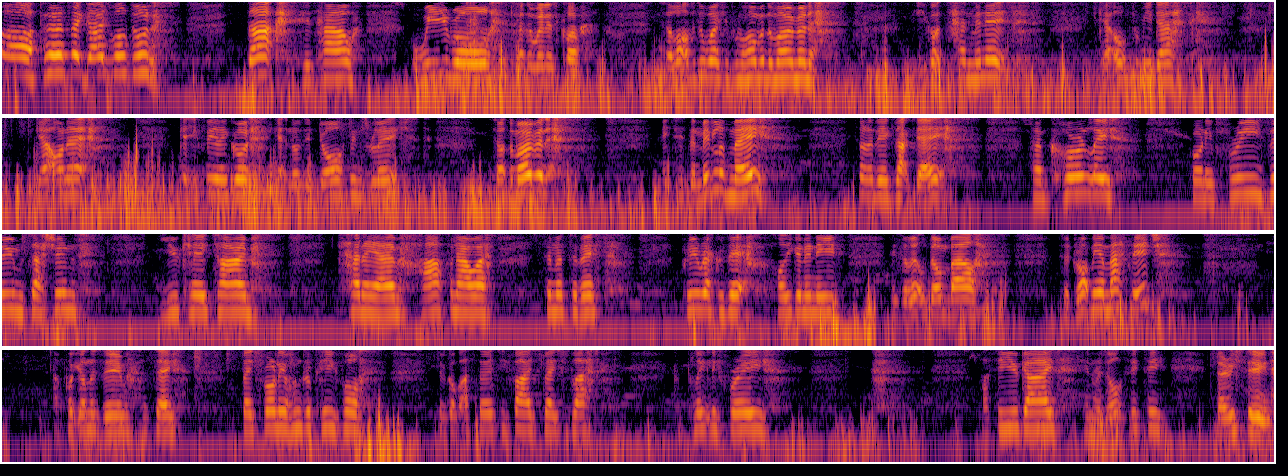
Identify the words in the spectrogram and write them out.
Oh, perfect, guys. Well done. That is how we roll at the Winners Club. So a lot of us are working from home at the moment. If you've got 10 minutes, get up from your desk, get on it, get you feeling good, getting those endorphins released. So at the moment, it is the middle of May, don't know the exact date, and I'm currently running three Zoom sessions, UK time, 10 a.m., half an hour, similar to this. Prerequisite, all you're gonna need is a little dumbbell. So drop me a message, I'll put you on the Zoom and say, space for only 100 people. We've got about 35 spaces left, completely free. I'll see you guys in Result City very soon.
